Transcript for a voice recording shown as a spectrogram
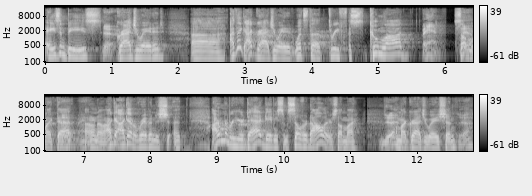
Yeah. a's and b's Yeah. graduated uh, i think i graduated what's the three cum laude Man. Something Yeah, like that yeah, i don't know I got, I got a ribbon to sh- uh, i remember your dad gave me some silver dollars on my Yeah. on my graduation Yeah.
